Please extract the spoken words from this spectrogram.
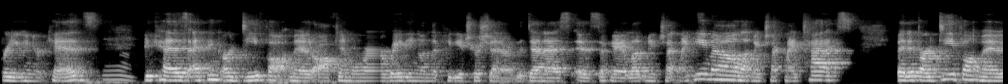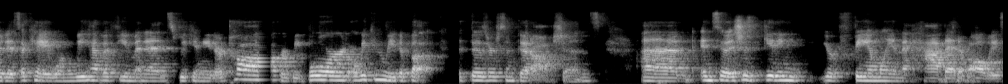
for you and your kids, because I think our default mode often when we're waiting on the pediatrician or the dentist is okay, let me check my email, let me check my text. But if our default mode is okay, when we have a few minutes, we can either talk or be bored or we can read a book. Those are some good options. Um, and so it's just getting your family in the habit of always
